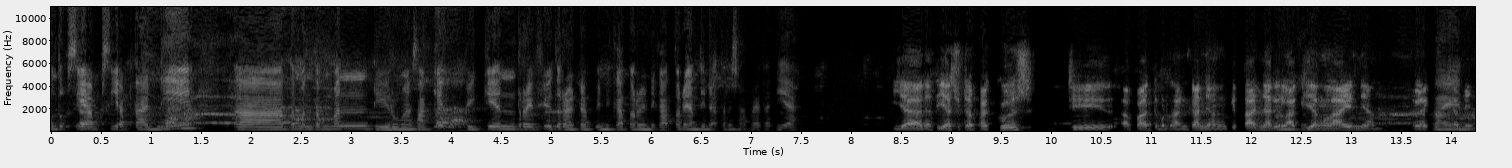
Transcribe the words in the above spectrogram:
untuk ya. siap-siap tadi eh, teman-teman di rumah sakit bikin review terhadap indikator-indikator yang tidak tercapai tadi ya? Iya, tadi ya sudah bagus di apa dipertahankan yang kita nyari okay. lagi yang lain yang lain.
